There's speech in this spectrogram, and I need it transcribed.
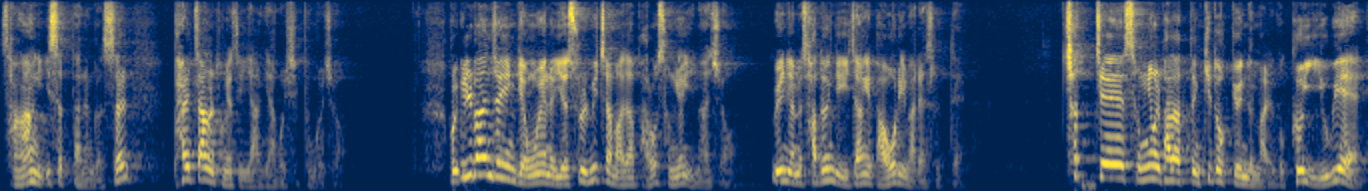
상황이 있었다는 것을 8장을 통해서 이야기하고 싶은 거죠. 그리고 일반적인 경우에는 예수를 믿자마자 바로 성령이 임하죠. 왜냐하면 사도행전 2장에 바울이 말했을 때 첫째 성령을 받았던 기독교인들 말고 그 이후에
